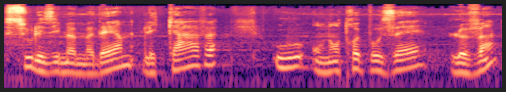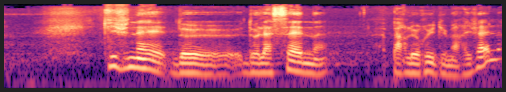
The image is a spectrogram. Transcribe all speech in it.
sous les immeubles modernes les caves où on entreposait le vin qui venait de, de la Seine par le rue du Marivel,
